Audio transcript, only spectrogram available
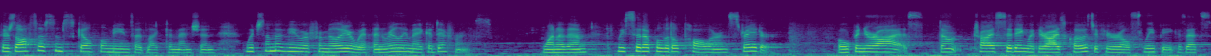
there's also some skillful means I'd like to mention, which some of you are familiar with and really make a difference. One of them, we sit up a little taller and straighter. Open your eyes. Don't try sitting with your eyes closed if you're real sleepy, because that's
